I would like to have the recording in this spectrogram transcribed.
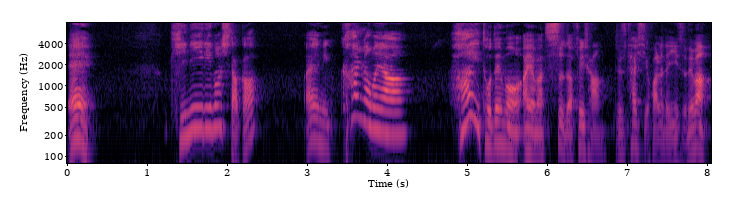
哎，気に入りましたか？哎，你看上没呀？はい、とても。哎呀妈，是的，非常，就是太喜欢了的意思，对吧？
